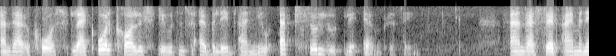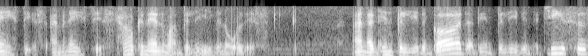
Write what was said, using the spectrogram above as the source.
and I, of course, like all college students, I believed I knew absolutely everything. And I said, I'm an atheist. I'm an atheist. How can anyone believe in all this? And I didn't believe in God. I didn't believe in Jesus.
